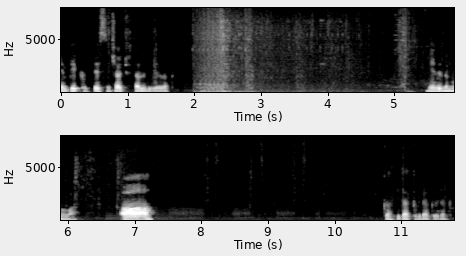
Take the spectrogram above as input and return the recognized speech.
MP40 desin çarçurt halledeceğiz bak. Ne dedim ama? Aa. Bir dakika bir dakika bir dakika.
